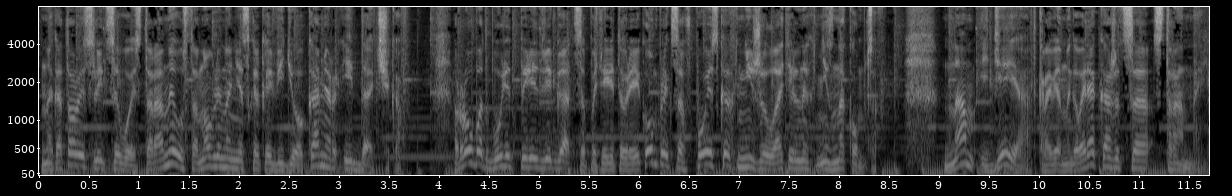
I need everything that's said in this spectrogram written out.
на которой с лицевой стороны установлено несколько видеокамер и датчиков. Робот будет передвигаться по территории комплекса в поисках нежелательных незнакомцев. Нам идея, откровенно говоря, кажется странной.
